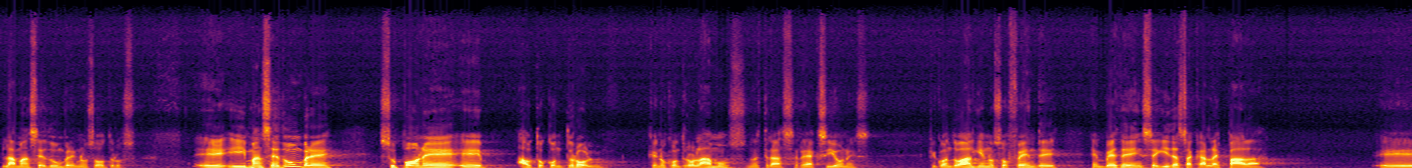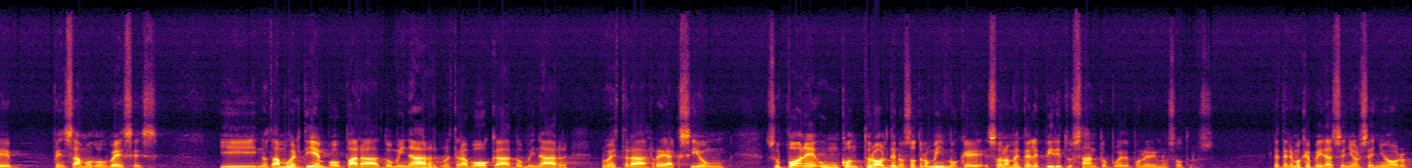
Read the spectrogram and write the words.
la mansedumbre en nosotros. Eh, y mansedumbre supone eh, autocontrol, que nos controlamos nuestras reacciones, que cuando alguien nos ofende, en vez de enseguida sacar la espada, eh, pensamos dos veces y nos damos el tiempo para dominar nuestra boca, dominar nuestra reacción. Supone un control de nosotros mismos que solamente el Espíritu Santo puede poner en nosotros. Le tenemos que pedir al Señor, Señor,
